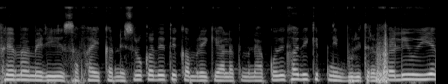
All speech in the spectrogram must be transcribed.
फिर मैं मेरी सफ़ाई करनी शुरू कर देती। कमरे की हालत मैंने आपको दिखा दी कितनी बुरी तरह फैली हुई है।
